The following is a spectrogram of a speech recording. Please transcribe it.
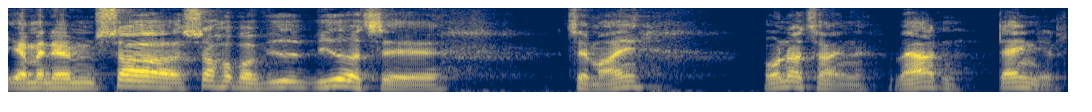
Jamen, øhm, så, så hopper vi videre til, til mig, undertegnet, verden, Daniel.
